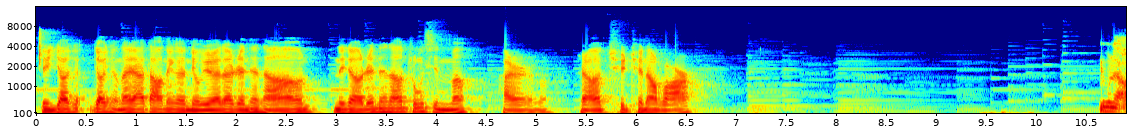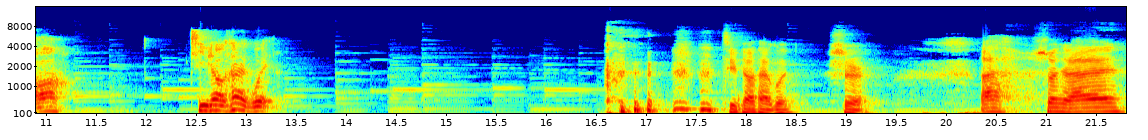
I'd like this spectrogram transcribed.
就邀请邀请大家到那个纽约的任天堂，那叫任天堂中心吗？还是什么？然后去去那玩儿。去不了啊，机票太贵。机票太贵，是。哎，说起来，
